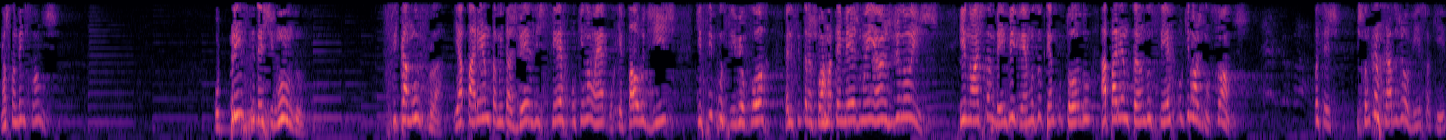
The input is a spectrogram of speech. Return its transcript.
Nós também somos. O príncipe deste mundo se camufla e aparenta muitas vezes ser o que não é, porque Paulo diz que se possível for, ele se transforma até mesmo em anjo de luz. E nós também vivemos o tempo todo aparentando ser o que nós não somos. Vocês estão cansados de ouvir isso aqui.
